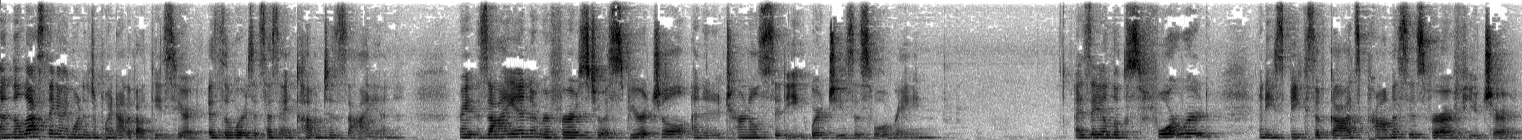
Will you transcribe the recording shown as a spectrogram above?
And the last thing I wanted to point out about these here is the words it says, and come to Zion. Right? Zion refers to a spiritual and an eternal city where Jesus will reign. Isaiah looks forward and he speaks of God's promises for our future,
